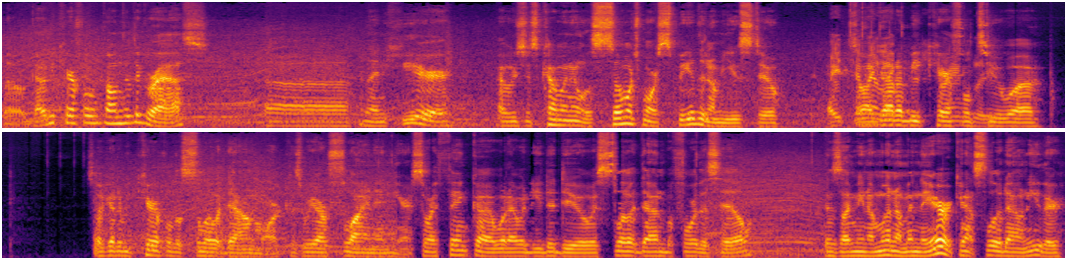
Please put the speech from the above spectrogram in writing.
So, gotta be careful going through the grass. Uh, And then here, I was just coming in with so much more speed than I'm used to. So I gotta be careful to, uh... So I gotta be careful to slow it down more, because we are flying in here. So I think uh, what I would need to do is slow it down before this hill. Because, I mean, I'm, when I'm in the air, I can't slow down either.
